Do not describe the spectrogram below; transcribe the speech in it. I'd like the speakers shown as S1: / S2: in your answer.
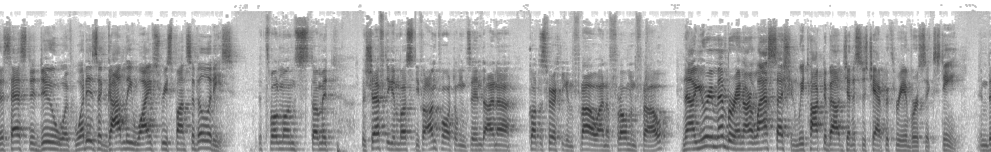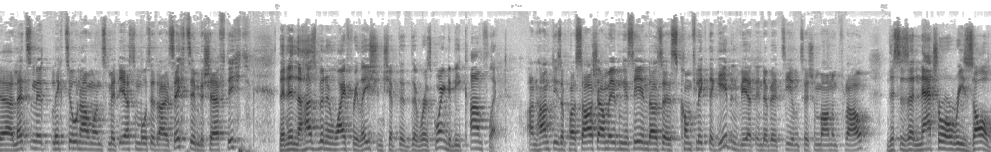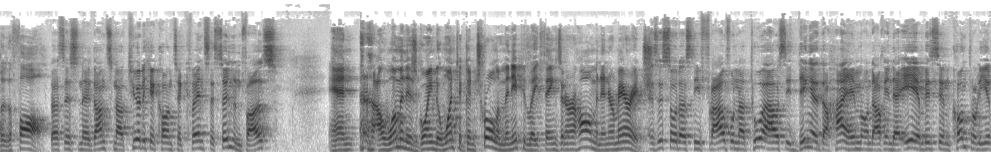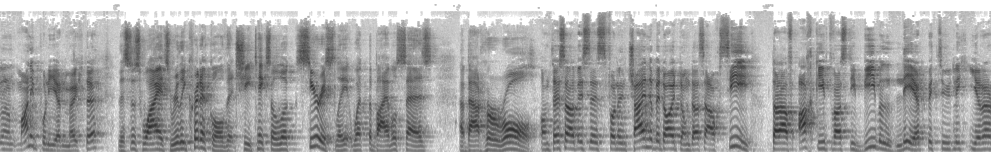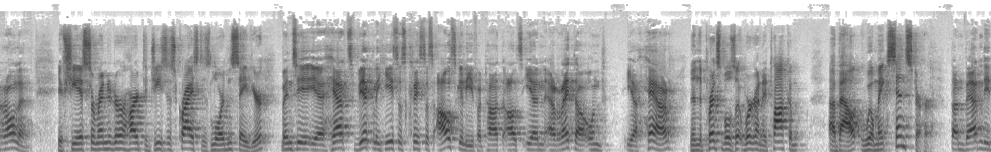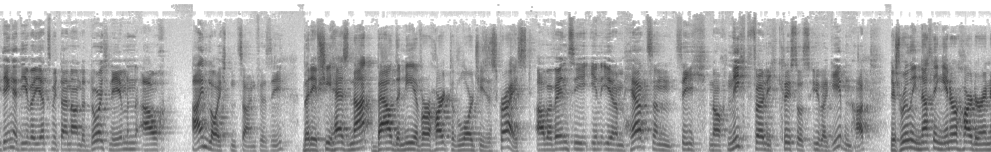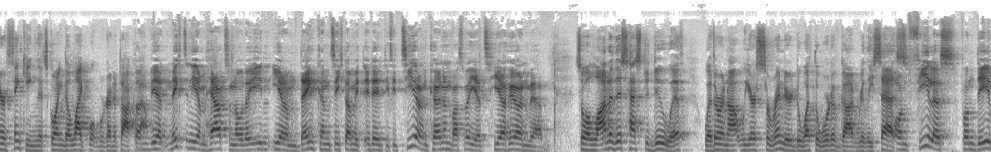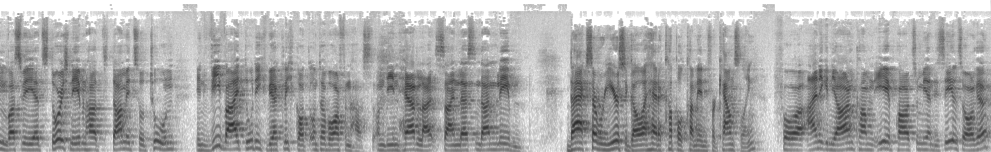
S1: This has to do with what is a godly wife's responsibilities.
S2: Jetzt wollen wir uns damit beschäftigen, was die Verantwortungen sind einer gottesfürchtigen Frau, einer frommen Frau.
S1: Now, you remember in our last session, we talked about Genesis chapter 3 and verse 16.
S2: In der letzten Lektion haben wir uns mit 1. Mose 3,16 beschäftigt.
S1: That in the husband and wife relationship, that there was going to be conflict.
S2: Anhand dieser Passage haben wir eben gesehen, dass es Konflikte geben wird in der Beziehung zwischen Mann und Frau.
S1: This is a natural result of the fall.
S2: Das ist eine ganz natürliche Konsequenz des Sündenfalls.
S1: And a woman is going to want to control and manipulate things in her home and in her marriage.
S2: Es ist so, dass die Frau von Natur aus die Dinge daheim und auch in der Ehe ein bisschen kontrollieren und manipulieren möchte.
S1: This is why it's really critical that she takes a look seriously at what the Bible says about her role.
S2: Und deshalb ist es von entscheidender Bedeutung, dass auch sie darauf acht gibt, was die Bibel lehrt bezüglich ihrer Rolle.
S1: If she has surrendered her heart to Jesus Christ as Lord and Savior,
S2: Wenn sie ihr Herz wirklich Jesus Christus ausgeliefert hat als ihren Erretter und ihr Herr,
S1: then the principles that we're going to talk about will make sense to her.
S2: dann werden die Dinge, die wir jetzt miteinander durchnehmen, auch einleuchtend sein für sie.
S1: But if she has not bowed the knee of her heart to the Lord Jesus Christ,
S2: Aber wenn sie in ihrem Herzen sich noch nicht völlig Christus übergeben hat,
S1: there's really nothing in her heart or in her thinking that's going to like what we're going to talk
S2: dann
S1: about.
S2: wird nichts in ihrem Herzen oder in ihrem Denken sich damit identifizieren können, was wir jetzt hier hören werden.
S1: So a lot of this has to do with whether or not we are surrendered to what the Word of God really says.
S2: Und vieles von dem, was wir jetzt durchnehmen, hat damit zu tun, inwieweit du dich wirklich Gott unterworfen hast und ihn Herr sein lässt in deinem Leben.
S1: Back several years ago, I had a couple come in for counseling.
S2: Vor einigen Jahren kam ein Ehepaar zu mir in die Seelsorge.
